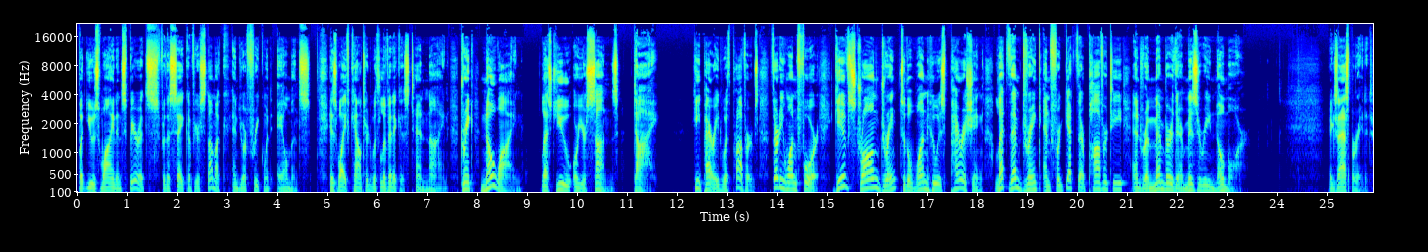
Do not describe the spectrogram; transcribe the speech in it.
but use wine and spirits for the sake of your stomach and your frequent ailments." His wife countered with Leviticus 10:9, "Drink no wine, lest you or your sons die. He parried with Proverbs 31:4, Give strong drink to the one who is perishing. Let them drink and forget their poverty and remember their misery no more. Exasperated,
